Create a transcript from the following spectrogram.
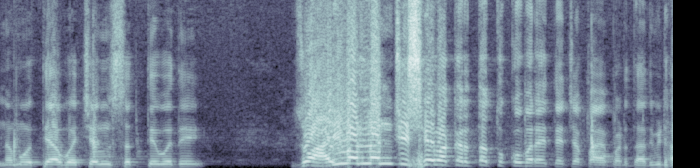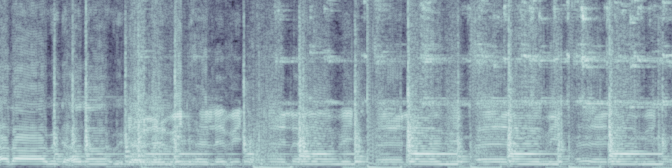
नमो त्या वचन सत्यवदे. जो आई वडिलांची सेवा करतात तुकोबऱ्या त्याच्या पाया पडतात. विठाला विठाला विठाला विठ्ठल विठ्ठल विठ्ठल विठ्ठल विठ्ठल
